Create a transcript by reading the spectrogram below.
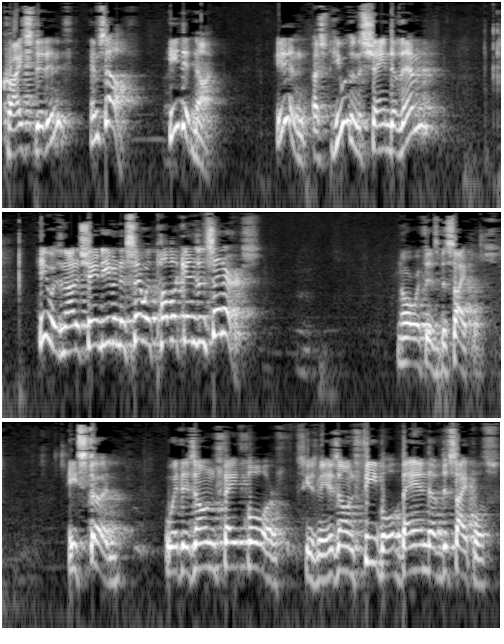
Christ didn't himself. He did not. He didn't, he wasn't ashamed of them. He was not ashamed even to sit with publicans and sinners nor with his disciples. He stood with his own faithful, or excuse me, his own feeble band of disciples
